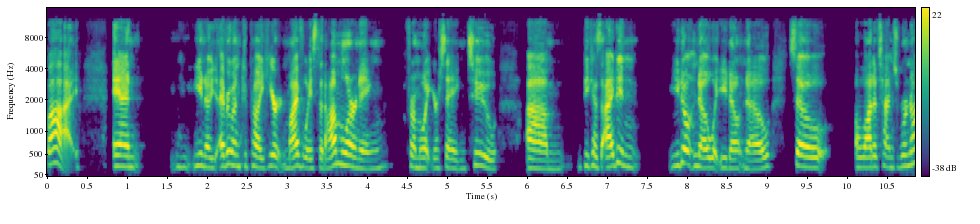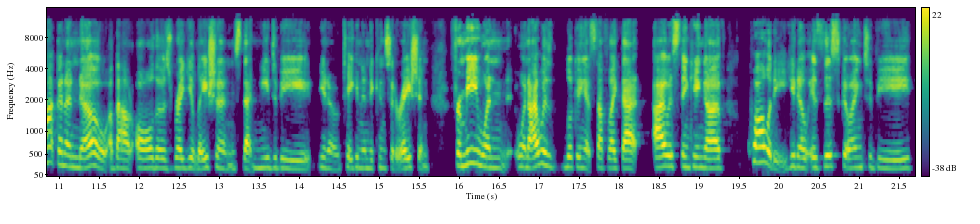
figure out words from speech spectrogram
buy, and you know everyone could probably hear it in my voice that I'm learning from what you're saying too um, because i didn't you don't know what you don't know. So a lot of times we're not going to know about all those regulations that need to be you know taken into consideration. For me when when i was looking at stuff like that i was thinking of quality. You know is this going to be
